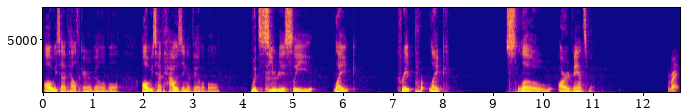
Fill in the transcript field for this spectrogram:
always have health care available always have housing available would seriously like create pr- like slow our advancement Right.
